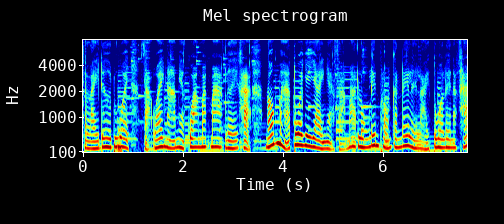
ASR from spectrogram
สไลเดอร์ด้วยสระว่ายน้ำเนี่ยกว้างมากๆเลยค่ะ น้องหมาตัวใหญ่ๆเนี่ยสามารถลงเล่นพร้อมกันได้หลาย ๆ ตัวเลยนะคะ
